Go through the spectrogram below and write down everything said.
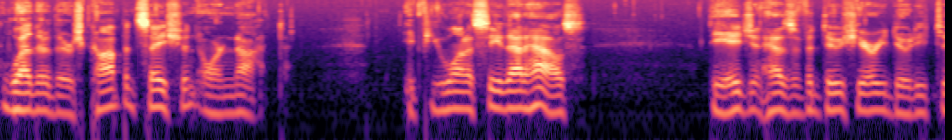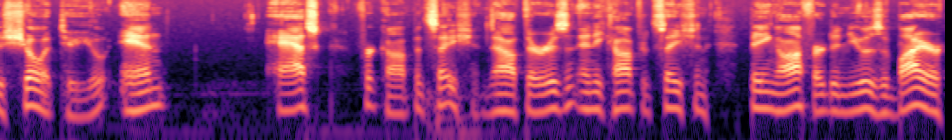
whether there's compensation or not. If you want to see that house, the agent has a fiduciary duty to show it to you and ask for compensation. Now, if there isn't any compensation being offered and you as a buyer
